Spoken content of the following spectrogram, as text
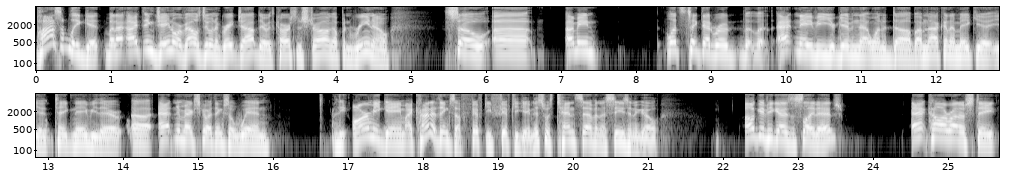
possibly get, but I, I think Jay Norvell's doing a great job there with Carson Strong up in Reno. So, uh, I mean, let's take that road at Navy. You're giving that one a dub. I'm not going to make you you take Navy there. Uh, at New Mexico, I think it's a win. The Army game, I kind of think is a 50-50 game. This was 10-7 a season ago. I'll give you guys a slight edge. At Colorado State,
